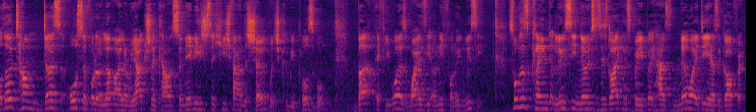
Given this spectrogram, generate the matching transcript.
Although Tom does also follow a Love Island reaction account, so maybe he's just a huge fan of the show, which could be plausible. But if he was, why is he only following Lucie? Sources claimed Lucie noticed his liking spree, but has no idea he has a girlfriend.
